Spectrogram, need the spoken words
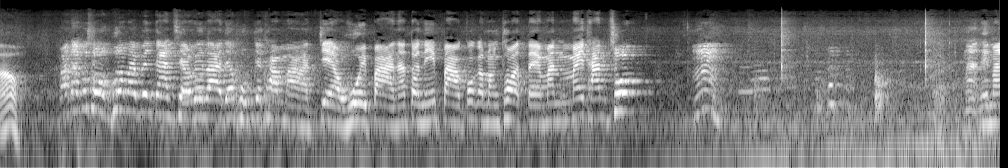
เอ้า การเสียเวลาเดี๋ยวผมจะทำอ่าแจ่วโหวยปลานะ ตอนนี้ปลาก็กำลังทอดแต่มันไม่ทันสุกอืมน่ะเห็นไหม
